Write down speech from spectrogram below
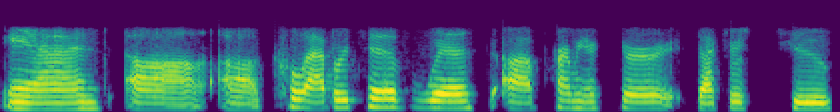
and uh, uh, collaborative with uh, primary care doctors to,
